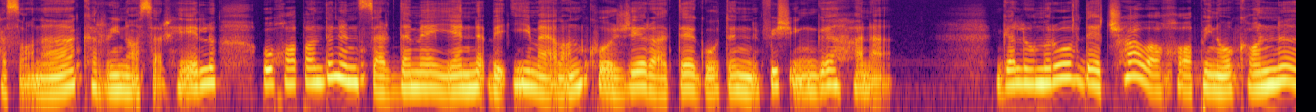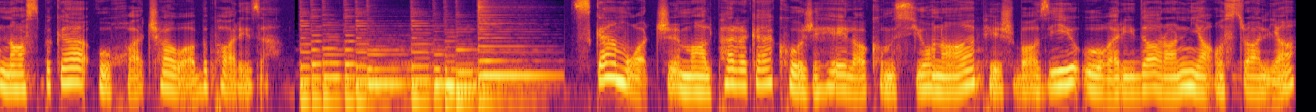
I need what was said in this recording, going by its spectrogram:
کسانه کرینا سرحیل و خواباندن این سردم به ایمیلان که جیرات گوتن هنه گلو مروف ده چاوا خاپینو کن ناس بکه و خواه چاوا بپاریزه. سکم واچ مال پرکه کوجه هیلا کمیسیونا پیشبازی او غریداران یا استرالیا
